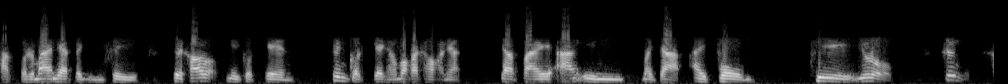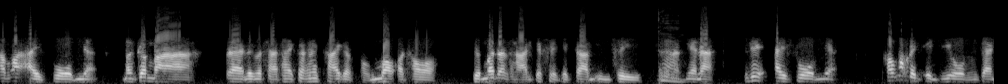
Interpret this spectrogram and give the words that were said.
ผักผลไม้เนี่ยเป็นอินทรีย์โดยเขามีกฎเกณฑ์ ซึ่งกฎเกณฑ์ของมกทเนี่ย จะไปอ้างอิงมาจาก IFOAM ที่ยุโรป ซึ่งคำว่า IFOAM เนี่ย มันก็มาแปลเป็นภาษาไทยก็คล้ายๆ กับของมกทคือมาตรฐานเกษตรกรรมอินทรีย์ค่ะเนี่ยนะทีนี้ไอโฟมเนี่ยเขาก็เป็น NGO เหมือนกัน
